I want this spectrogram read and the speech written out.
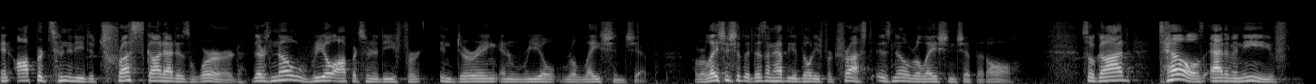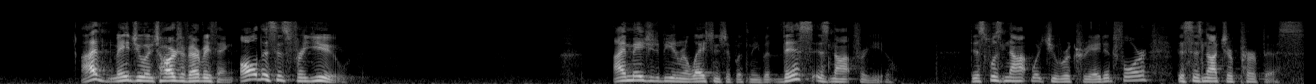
an opportunity to trust God at His Word, there's no real opportunity for enduring and real relationship. A relationship that doesn't have the ability for trust is no relationship at all. So God tells Adam and Eve, I've made you in charge of everything. All this is for you. I made you to be in relationship with me, but this is not for you. This was not what you were created for. This is not your purpose.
